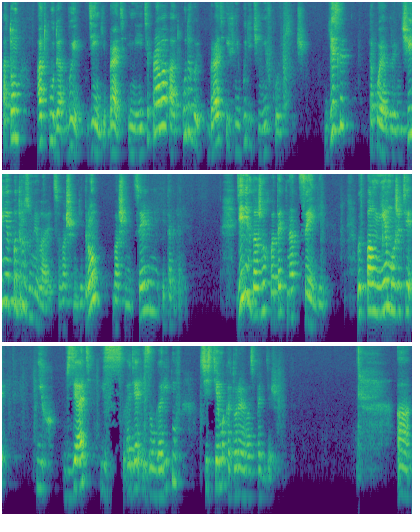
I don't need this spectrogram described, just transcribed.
о том, откуда вы деньги брать имеете право, а откуда вы брать их не будете ни в коем случае. Если такое ограничение подразумевается вашим ядром, вашими целями и так далее. Денег должно хватать на цели. Вы вполне можете их взять, исходя из алгоритмов системы, которая вас поддерживает. А,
